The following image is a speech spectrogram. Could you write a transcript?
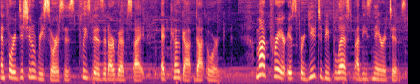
and for additional resources, please visit our website at cogop.org. My prayer is for you to be blessed by these narratives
